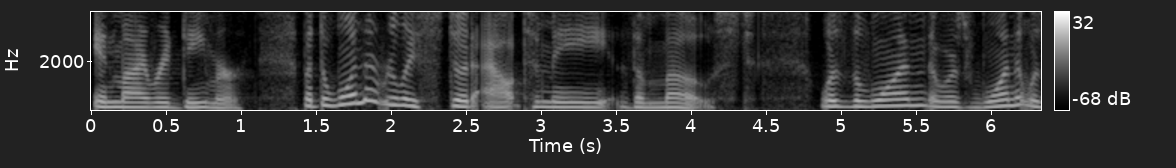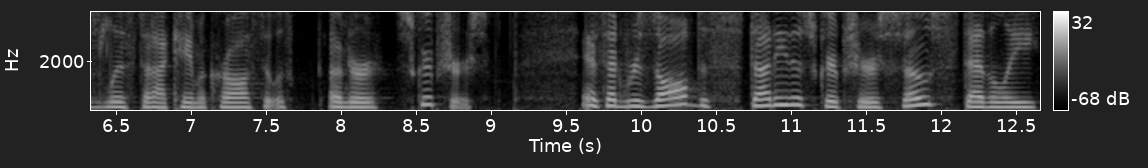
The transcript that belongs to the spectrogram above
in my Redeemer. But the one that really stood out to me the most was the one, there was one that was listed I came across, it was under Scriptures. And it said, Resolve to study the Scriptures so steadily,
